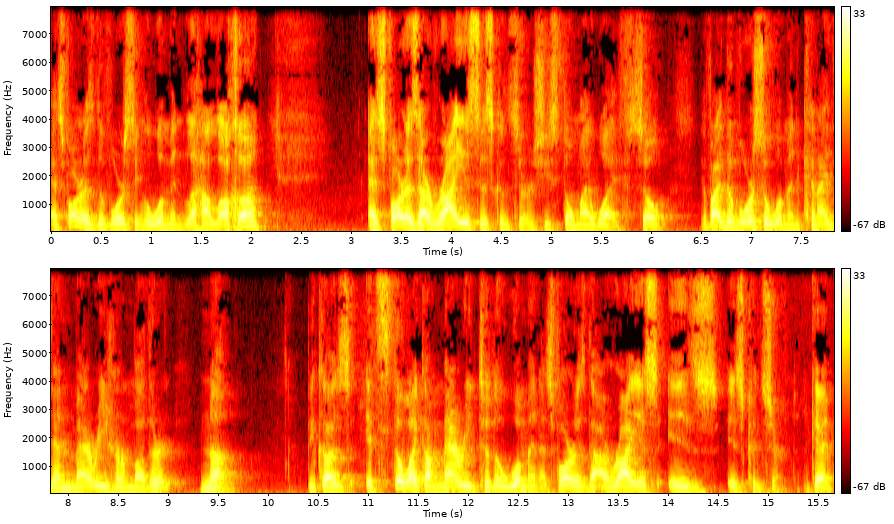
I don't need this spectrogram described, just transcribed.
as far as divorcing a woman lehalacha, as far as Arias is concerned, she's still my wife. So if I divorce a woman, can I then marry her mother? No, because it's still like I'm married to the woman as far as the Arias is is concerned. Okay,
